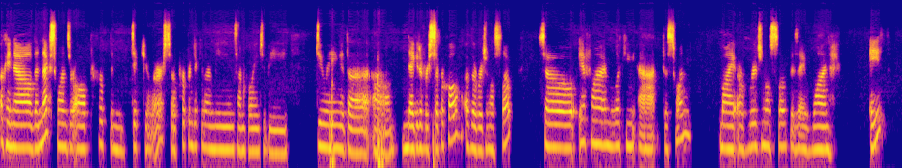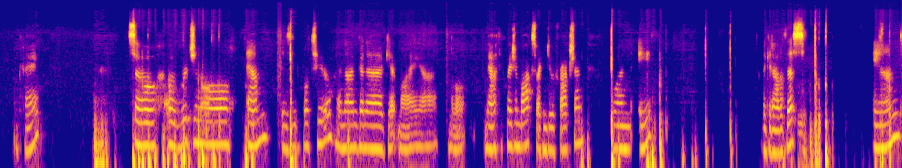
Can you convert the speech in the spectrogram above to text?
Okay, now the next ones are all perpendicular. So perpendicular means I'm going to be doing the um, negative reciprocal of the original slope. So if I'm looking at this one, my original slope is a 1 eighth, okay? So original m is equal to, and I'm gonna get my uh, little math equation box so I can do a fraction, 1 eighth. Let me get out of this. And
